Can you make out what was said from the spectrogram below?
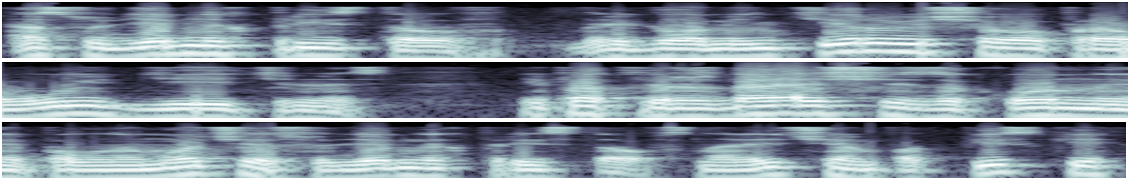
о судебных приставов, регламентирующего правовую деятельность и подтверждающий законные полномочия судебных приставов с наличием подписки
